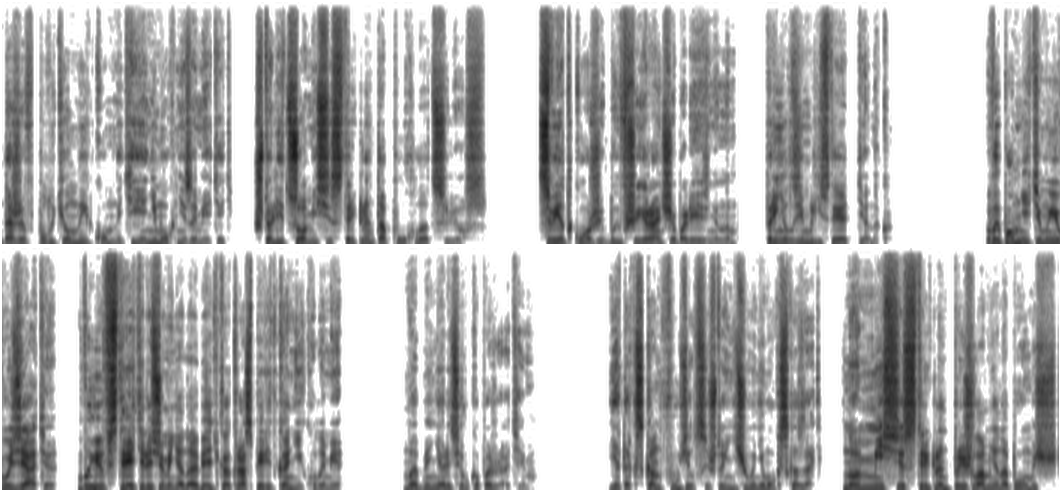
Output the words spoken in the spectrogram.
Даже в полутемной комнате я не мог не заметить, что лицо миссис Стрикленд опухло от слез. Цвет кожи, бывший раньше болезненным, принял землистый оттенок. «Вы помните моего зятя? Вы встретились у меня на обеде как раз перед каникулами». Мы обменялись рукопожатием. Я так сконфузился, что ничего не мог сказать. Но миссис Стрикленд пришла мне на помощь.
